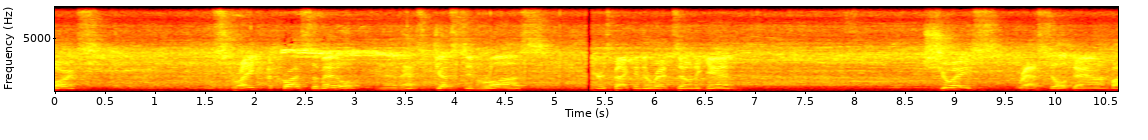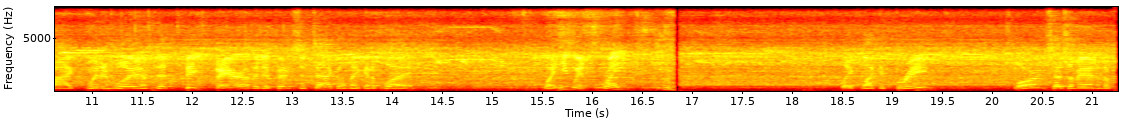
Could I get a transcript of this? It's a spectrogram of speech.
Lawrence. Strike across the middle. And that's Justin Ross. Here's back in the red zone again. Choice wrestled down by Quinnen Williams. That big bear of a defensive tackle making a play. Boy, he went right. Play clock at three. Lawrence has a man in the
